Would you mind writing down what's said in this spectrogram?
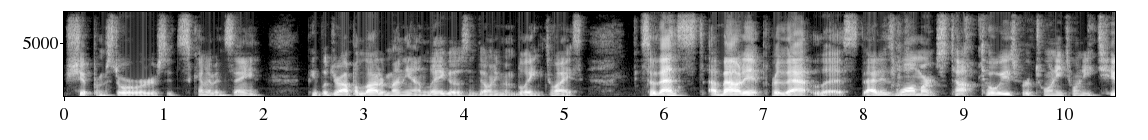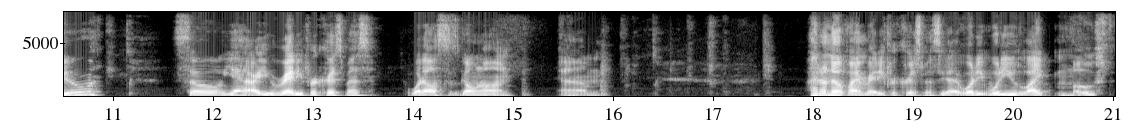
ship from store orders. It's kind of insane. People drop a lot of money on Legos and don't even blink twice. So that's about it for that list. That is Walmart's top toys for 2022. So yeah, are you ready for Christmas? What else is going on? Um, I don't know if I'm ready for Christmas yet. What do you, what do you like most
